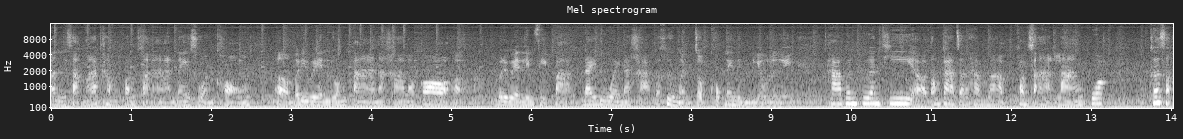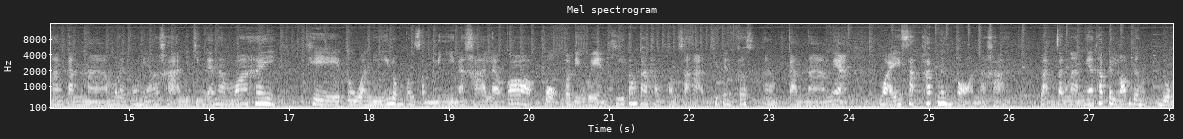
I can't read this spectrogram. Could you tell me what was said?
มันสามารถทำความสะอาดในส่วนของออบริเวณดวงตานะคะ แล้วก็บริเวณริมฝีปากได้ด้วยนะคะ ก็คือเหมือนจบครบในหนึ่งเดียวเลย ถ้าเพื่อนๆที่ต้องการจะทำความสะอาดล้างพวกเครื่องสำอางกันน้ำอะไรพวกนี้ค่ะ อันนี้กิฟแนะนำว่าให้เทตัวนี้ลงบนสำลีนะคะ แล้วก็โปะบริเวณที่ต้องการทำความสะอาดที่เป็นเครื่องสำอางกันน้ำเนี่ยไว้สักพักหนึ่งก่อนนะคะ หลังจากนั้นเนี่ยถ้าเป็นรอบดวงดวง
